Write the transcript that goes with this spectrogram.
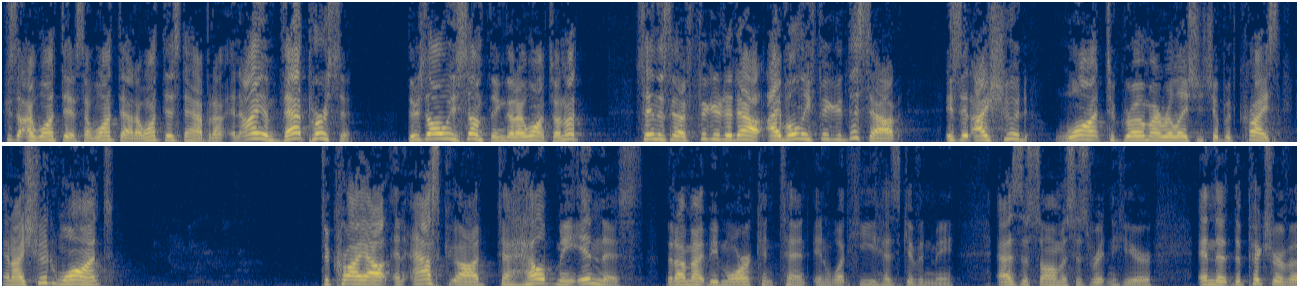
Because I want this, I want that, I want this to happen. And I am that person. There's always something that I want. So I'm not saying this that I've figured it out. I've only figured this out is that I should want to grow my relationship with Christ, and I should want to cry out and ask God to help me in this, that I might be more content in what He has given me, as the psalmist has written here. And the, the picture of a,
